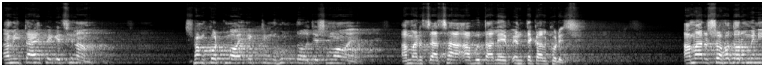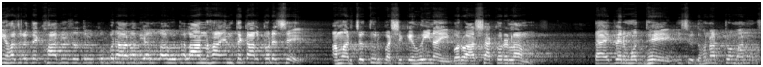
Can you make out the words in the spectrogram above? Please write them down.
আমি তায়েপে গেছিলাম। সংকটময় একটি মুহূর্ত যে সময় আমার চাচা আবু তালেব এন্তেকাল করেছে। আমার সহধর্মিনী হজরতে খাদিজতুল কুবরা রাদি আল্লাহ তালা আনহা এন্তেকাল করেছে। আমার চতুর্পাশে কেহই নাই, বড় আশা করলাম। তাইপের মধ্যে কিছু ধনাঢ্য মানুষ,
